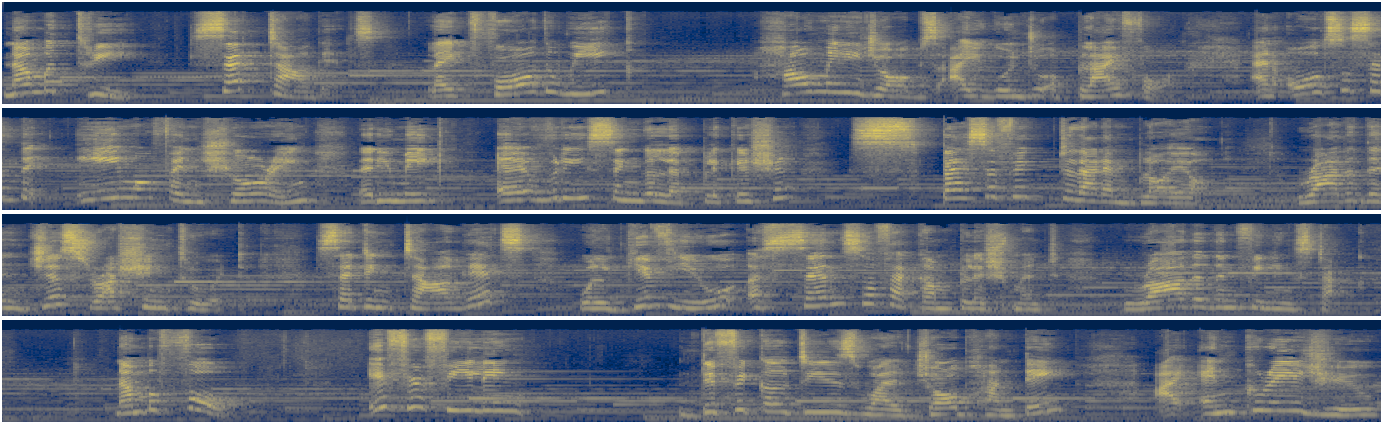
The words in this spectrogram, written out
Number three, set targets. Like for the week, how many jobs are you going to apply for? And also set the aim of ensuring that you make every single application specific to that employer rather than just rushing through it. Setting targets will give you a sense of accomplishment rather than feeling stuck. Number four, if you're feeling difficulties while job hunting, I encourage you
